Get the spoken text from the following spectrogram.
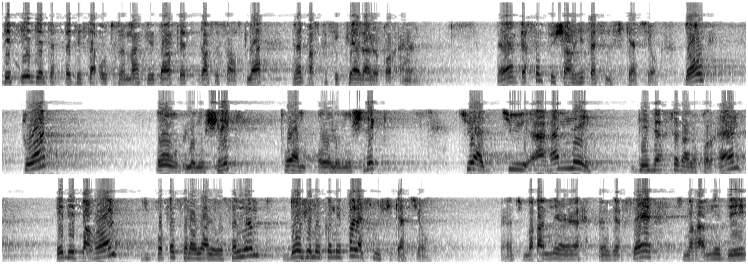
d'essayer d'interpréter ça autrement que dans, cette, dans ce sens-là, hein, parce que c'est clair dans le Coran. Hein, personne ne peut changer sa signification. Donc, toi, oh le mouchrik, toi, oh le mouchrik, tu as, tu as ramené des versets dans le Coran et des paroles du prophète sallallahu alayhi wa sallam dont je ne connais pas la signification. Hein, tu m'as ramené un, verset, tu m'as ramené des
